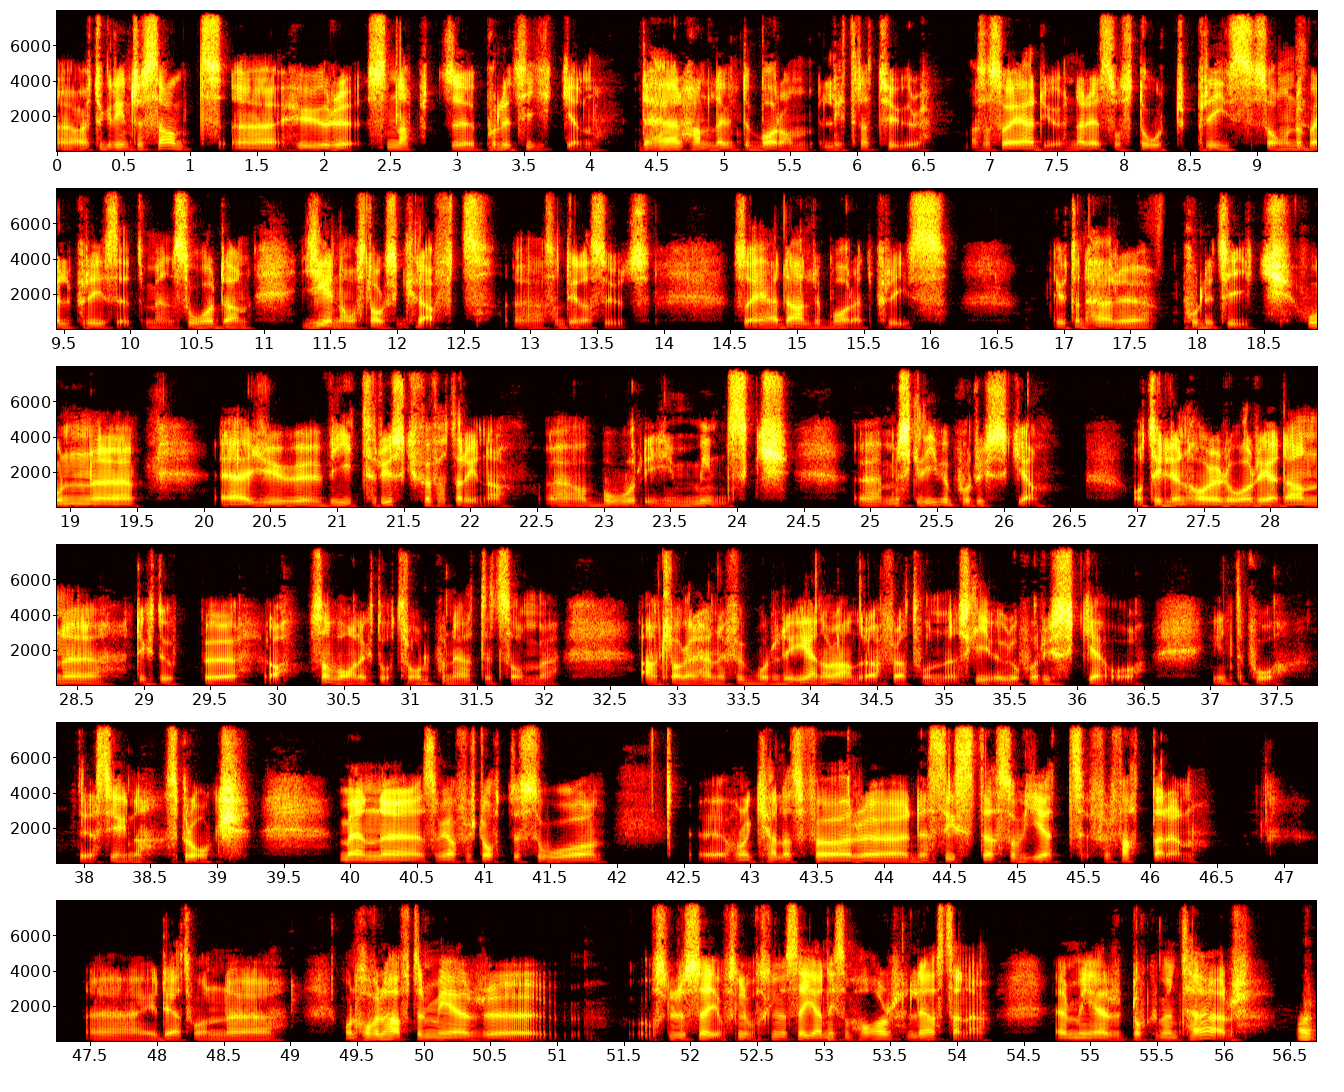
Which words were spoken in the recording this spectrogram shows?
Eh, jag tycker det är intressant eh, hur snabbt eh, politiken, det här handlar ju inte bara om litteratur, alltså så är det ju, när det är ett så stort pris som Nobelpriset med en sådan genomslagskraft som delas ut, så är det aldrig bara ett pris. Utan det här är politik. Hon är ju vitrysk författarinna och bor i Minsk, men skriver på ryska. Och tydligen har det då redan eh, dykt upp, eh, ja, som vanligt då, troll på nätet som eh, anklagar henne för både det ena och det andra för att hon skriver då på ryska och inte på deras egna språk. Men eh, som jag har förstått det så eh, har hon kallats för eh, den sista Sovjetförfattaren. Eh, I det att hon, eh, hon har väl haft en mer, eh, vad skulle du säga, vad skulle, vad skulle du säga ni som har läst henne? En mer dokumentär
